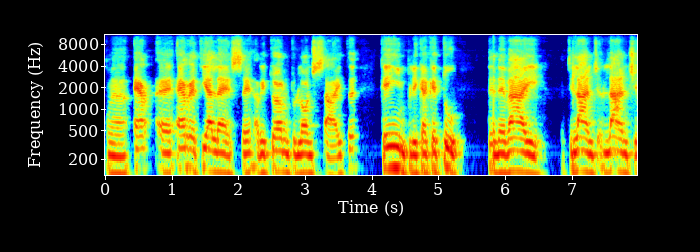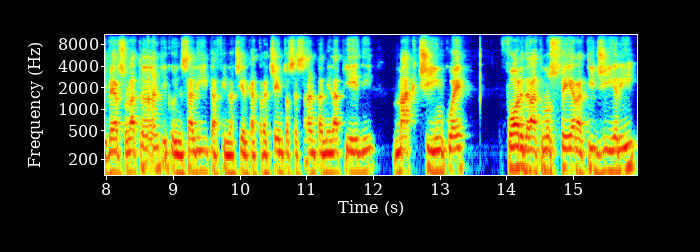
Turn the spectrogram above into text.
eh, RTLS, eh, Return to Launch Site, che implica che tu te ne vai, ti lanci, lanci verso l'Atlantico in salita fino a circa 360.000 piedi, Mach 5, fuori dall'atmosfera ti giri,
